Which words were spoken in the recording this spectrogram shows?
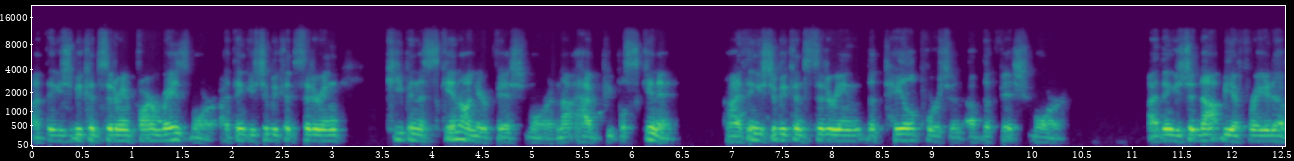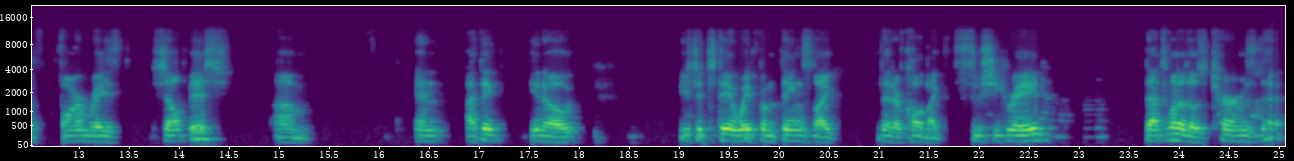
I think you should be considering farm raised more. I think you should be considering keeping the skin on your fish more and not have people skin it. I think you should be considering the tail portion of the fish more. I think you should not be afraid of farm raised shellfish. Um, and I think, you know, you should stay away from things like that are called like sushi grade that's one of those terms that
